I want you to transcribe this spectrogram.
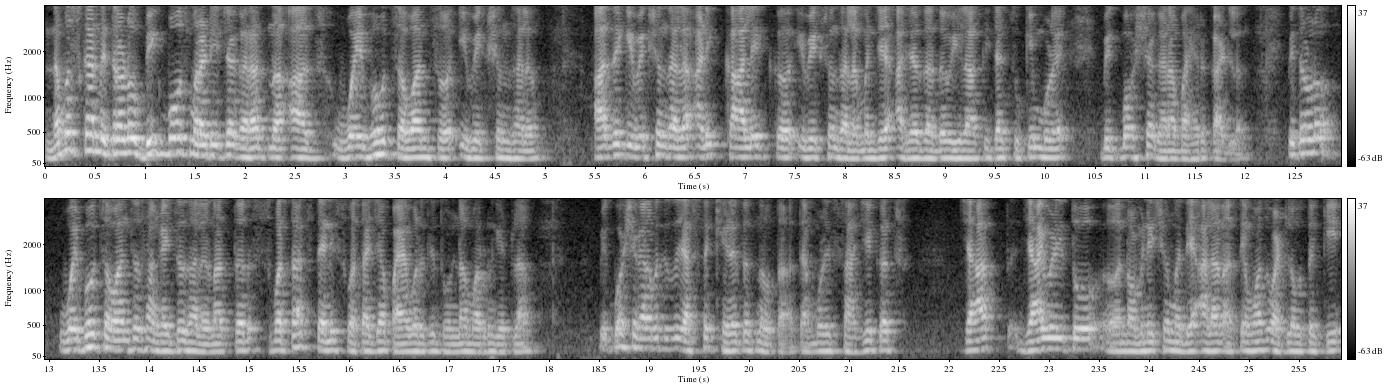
नमस्कार मित्रांनो बिग बॉस मराठीच्या घरातनं आज वैभव चव्हाणचं इवेक्शन झालं. आज एक इवेक्शन झालं आणि काल एक इवेक्शन झालं. म्हणजे आर्या जाधव हिला तिच्या चुकीमुळे बिग बॉसच्या घराबाहेर काढलं. मित्रांनो वैभव चव्हाणचं सांगायचं झालं ना तर स्वतःच त्यांनी स्वतःच्या पायावरती धोंडा मारून घेतला. बिग बॉसच्या घरामध्ये तो जास्त खेळतच नव्हता. त्यामुळे साहजिकच ज्यात ज्यावेळी तो नॉमिनेशनमध्ये आला ना तेव्हाच वाटलं होतं की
